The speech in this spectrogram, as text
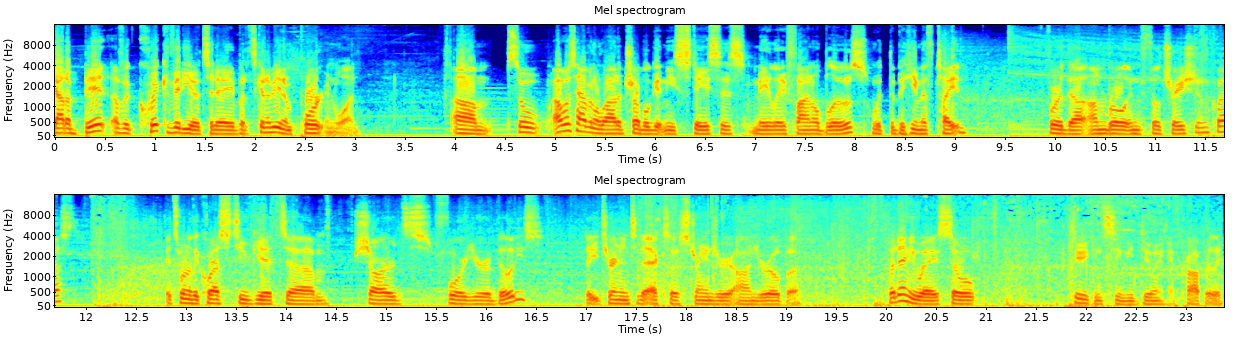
got a bit of a quick video today, but it's going to be an important one. Um, so I was having a lot of trouble getting these stasis melee final blows with the Behemoth Titan for the Umbral Infiltration quest. It's one of the quests to get um, shards for your abilities that you turn into the Exo Stranger on Europa. But anyway, so here you can see me doing it properly.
